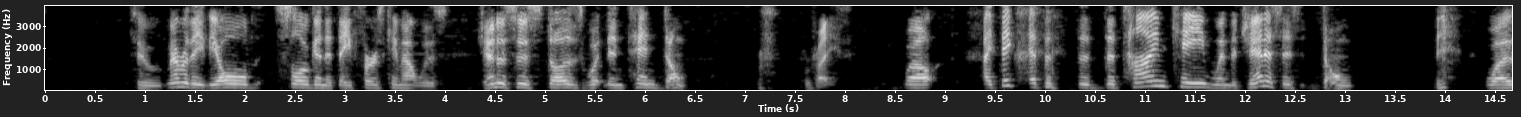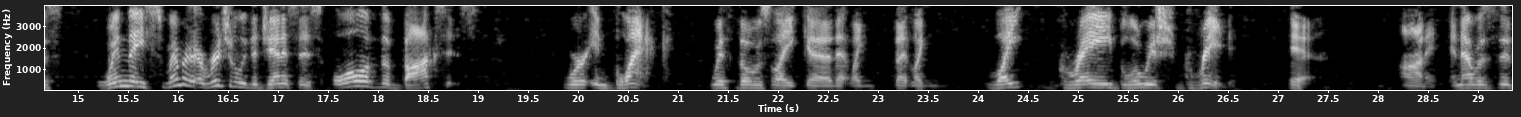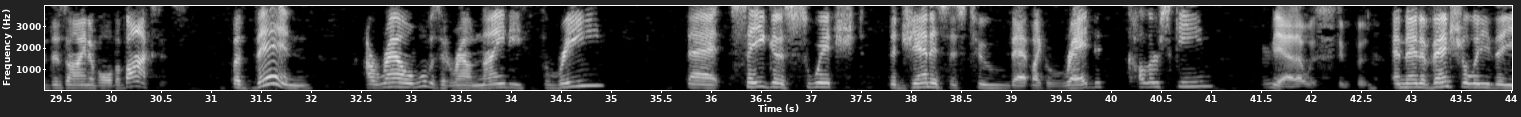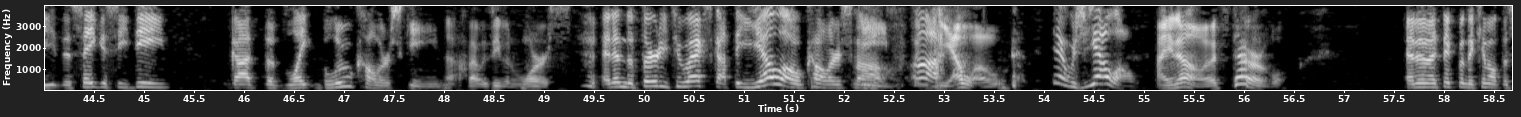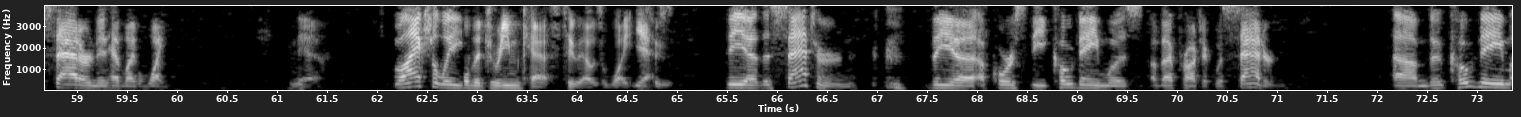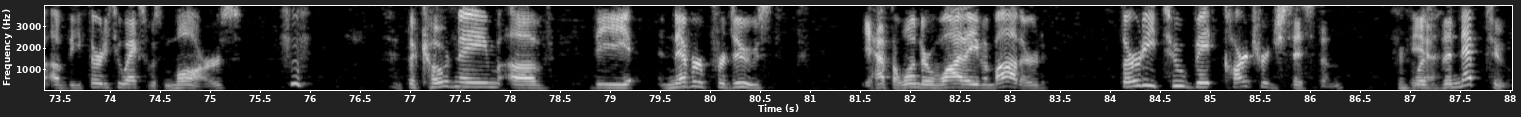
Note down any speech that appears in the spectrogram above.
to remember the the old slogan that they first came out was Genesis does what Nintendo don't. Right. Well, I think at the, the, the time came when the Genesis don't was when they remember originally the Genesis, all of the boxes were in black with those like uh, that like that like light gray bluish grid. Yeah. On it, and that was the design of all the boxes. But then around what was it around ninety three that Sega switched the Genesis to that like red color scheme, Yeah, that was stupid. and then eventually the the Sega CD got the light blue color scheme, Oh, that was even worse. and then the 32X got the yellow color scheme. Oh, the Ah, yellow. yeah, it was yellow. I know, it's terrible. And then I think when they came out the Saturn, it had like white. Yeah. Well, actually, Well, the Dreamcast too. That was white Yes. too. The uh, the Saturn, the uh, of course the code name was of that project was Saturn. Um, the code name of the 32X was Mars. the code name of the never produced, you have to wonder why they even bothered. 32-bit cartridge system was Yeah. the Neptune.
